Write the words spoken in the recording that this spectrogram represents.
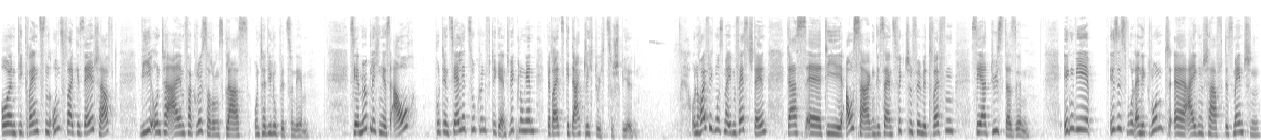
und die Grenzen unserer Gesellschaft wie unter einem Vergrößerungsglas unter die Lupe zu nehmen. Sie ermöglichen es auch, potenzielle zukünftige Entwicklungen bereits gedanklich durchzuspielen. Und häufig muss man eben feststellen, dass äh, die Aussagen, die Science-Fiction-Filme treffen, sehr düster sind. Irgendwie ist es wohl eine Grundeigenschaft des Menschen,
